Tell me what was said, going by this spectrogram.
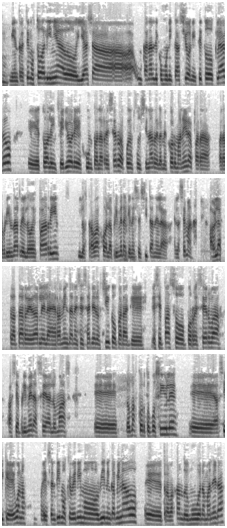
mm. mientras estemos todo alineado y haya un canal de comunicación y esté todo claro, eh, todas las inferiores junto a la reserva pueden funcionar de la mejor manera para, para brindarle los sparring y los trabajos a la primera que necesitan en la, en la semana. Hablar, tratar de darle las herramientas necesarias a los chicos para que ese paso por reserva hacia primera sea lo más eh, lo más corto posible. Eh, así que bueno, eh, sentimos que venimos bien encaminados, trabajando de muy buena manera.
